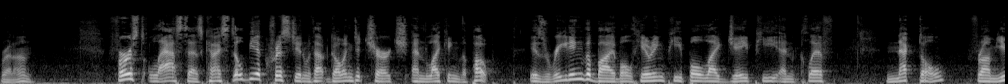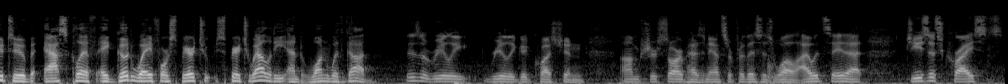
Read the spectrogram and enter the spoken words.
Right on. First, Last says, can I still be a Christian without going to church and liking the Pope? Is reading the Bible, hearing people like JP and Cliff Knechtle from YouTube, ask Cliff a good way for spiritu- spirituality and one with God. This is a really, really good question. I'm sure Sohrab has an answer for this as well. I would say that Jesus Christ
